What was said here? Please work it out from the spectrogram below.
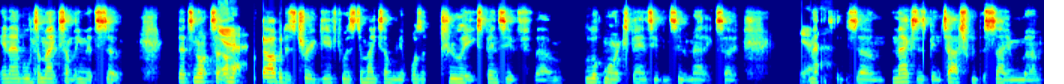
and able to make something that's uh, that's not so. I mean, Carpenter's true gift was to make something that wasn't truly expensive um, look more expansive and cinematic. So yeah, Max, is, um, Max has been touched with the same um,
